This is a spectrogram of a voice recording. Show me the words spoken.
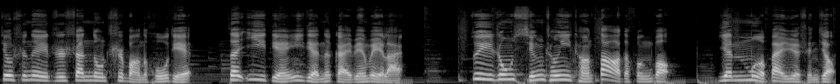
就是那只扇动翅膀的蝴蝶，在一点一点的改变未来，最终形成一场大的风暴。”淹没拜月神教。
